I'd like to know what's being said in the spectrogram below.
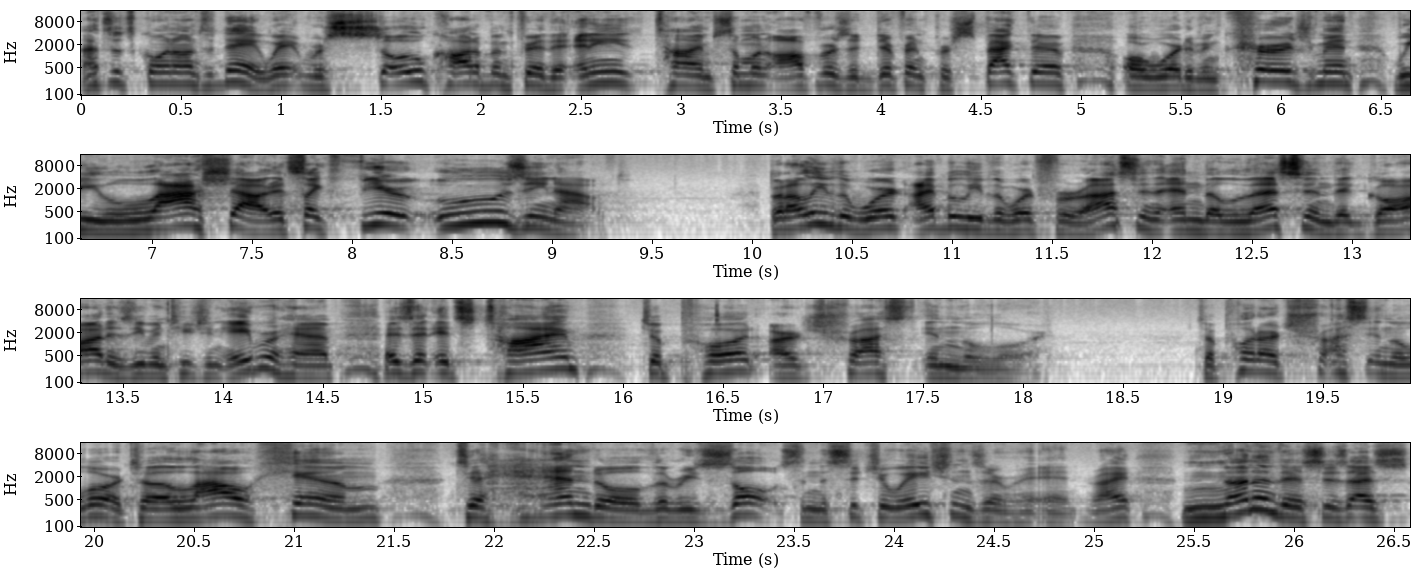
That's what's going on today. We're so caught up in fear that anytime someone offers a different perspective or word of encouragement, we lash out. It's like fear oozing out. But I leave the word, I believe the word for us and, and the lesson that God is even teaching Abraham is that it's time to put our trust in the Lord to put our trust in the Lord, to allow Him to handle the results and the situations that we're in, right? None of this is, as,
